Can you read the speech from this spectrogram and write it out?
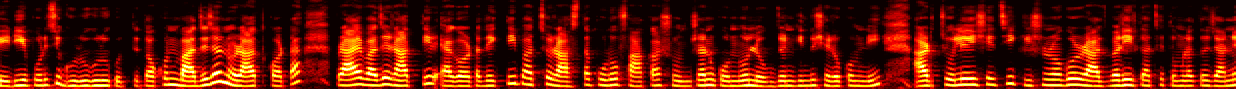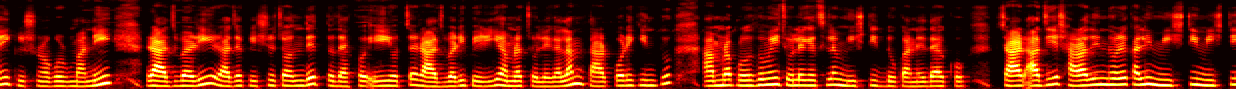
বেরিয়ে পড়েছি ঘুরু ঘুরু করতে। তখন বাজে জানো রাত কটা? প্রায় বাজে রাত্রির এগারোটা। দেখতেই পাচ্ছ রাস্তা পুরো ফাঁকা, শুনশান, কোনো লোকজন কিন্তু সেরকম নেই। আর চলে এসেছি কৃষ্ণনগর রাজবাড়ির কাছে, তোমরা তো জানোই কৃষ্ণনগর মানেই রাজবাড়ি, রাজা কৃষ্ণচন্দ্রের। তো দেখো, এই হচ্ছে রাজবাড়ি পেরিয়ে আমরা চলে গেলাম। তারপরে কিন্তু আমরা প্রথমেই চলে গেছিলাম মিষ্টির দোকানে, দেখো। চার আজকে সারাদিন ধরে খালি মিষ্টি মিষ্টি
